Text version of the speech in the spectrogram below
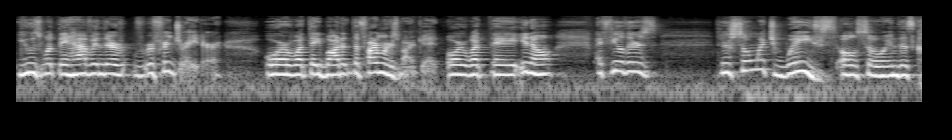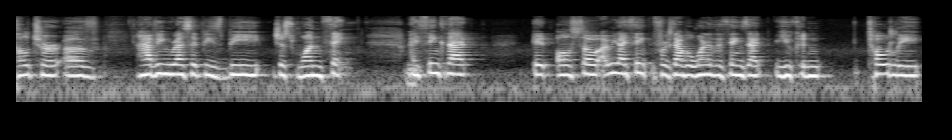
use what they have in their refrigerator or what they bought at the farmers market or what they, you know, I feel there's there's so much waste also in this culture of having recipes be just one thing. I mm. think that it also, I mean, I think, for example, one of the things that you can totally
